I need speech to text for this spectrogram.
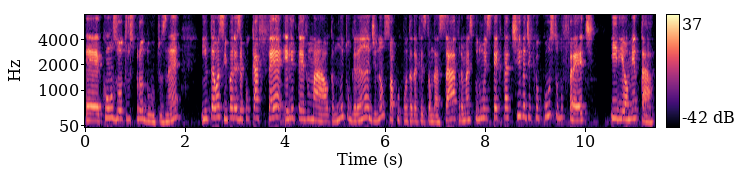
é, com os outros produtos, né? Então, assim, por exemplo, o café, ele teve uma alta muito grande, não só por conta da questão da safra, mas por uma expectativa de que o custo do frete iria aumentar.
